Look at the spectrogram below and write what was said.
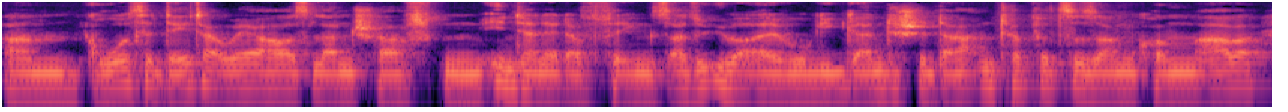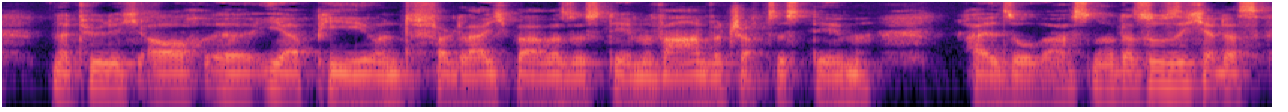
ähm, große Data Warehouse Landschaften, Internet of Things, also überall, wo gigantische Datentöpfe zusammenkommen, aber natürlich auch äh, ERP und vergleichbare Systeme, Warenwirtschaftssysteme, all sowas. Ne? Das ist so sicher das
